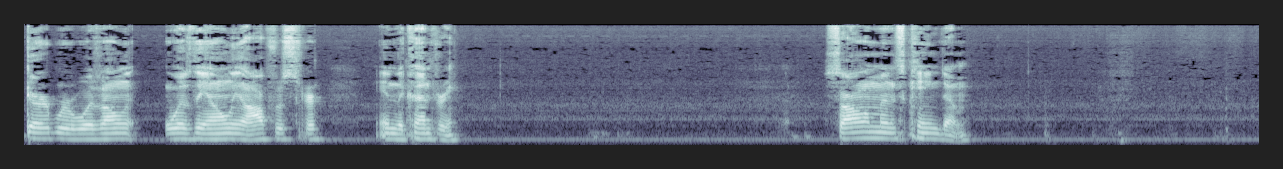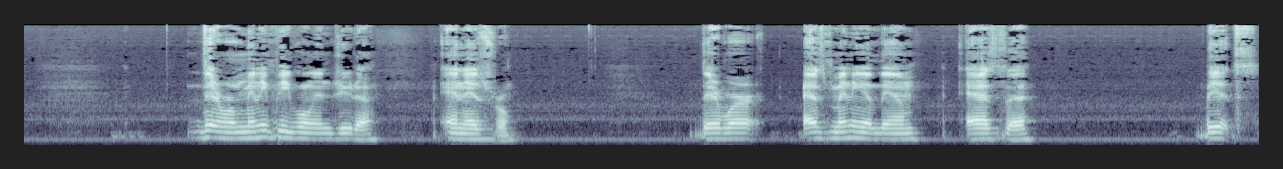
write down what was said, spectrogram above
Gerber was only was the only officer in the country. Solomon's kingdom. There were many people in Judah and Israel. There were as many of them as the bits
